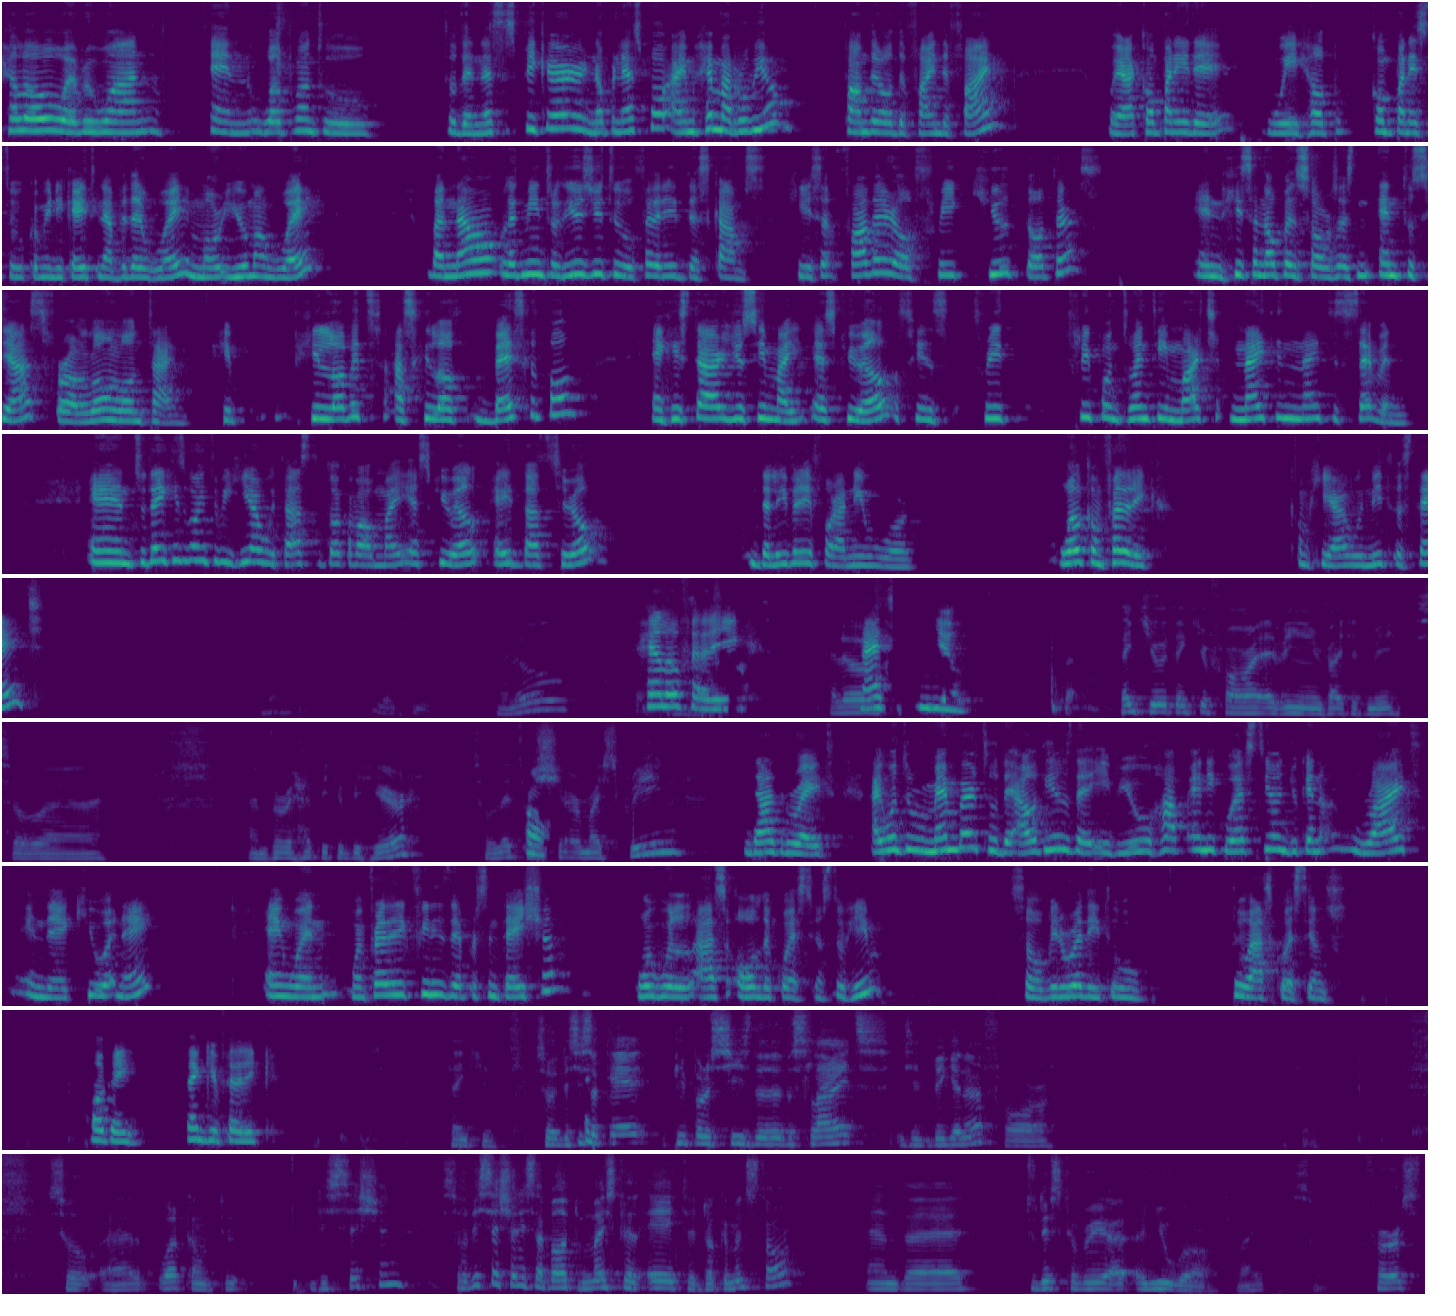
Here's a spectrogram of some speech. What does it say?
Hello, everyone, and welcome to, to the next speaker in Open Expo. I'm Gemma Rubio, founder of Define Define. We're a company that we help companies to communicate in a better way, more human way. But now let me introduce you to Frederic Descamps. He's a father of three cute daughters, and he's an open source enthusiast for a long, long time. He, he loves it as he loves basketball, and he started using MySQL since three 3.20 March 1997. And today he's going to be here with us to talk about MySQL 8.0 delivery for a new world. Welcome, Frederic. Come here with me to the stage. Let me. Hello. Hello, Frederic. Hello. Nice to meet you. Thank you. Thank you for having invited me. So uh, I'm very happy to be here. So let me oh. share my screen. That's great. I want to remember to the audience that if you have any question, you can write in the Q&A. And when, when Frederic finishes the presentation, we will ask all the questions to him. So be ready to, to ask questions. Okay. Thank you, Frederick. Thank you. So this is okay? People see the, the slides. Is it big enough or? Okay. So uh, welcome to this session. So this session is about MySQL 8 document store and uh, to discover a, a, new world, right? So first,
